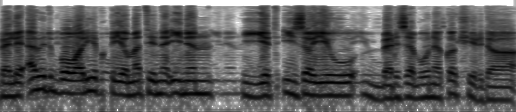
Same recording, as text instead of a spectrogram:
بل اود بواری بقیامت نئینن یت ایزای و برزبونکا کرده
